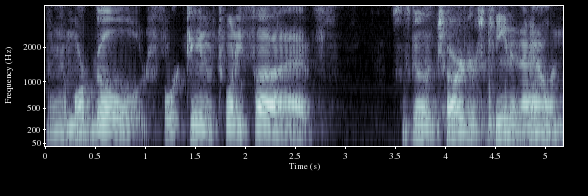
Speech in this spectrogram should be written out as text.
Yeah, more gold. 14 of 25. So let's go to the Chargers. Keenan Allen.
